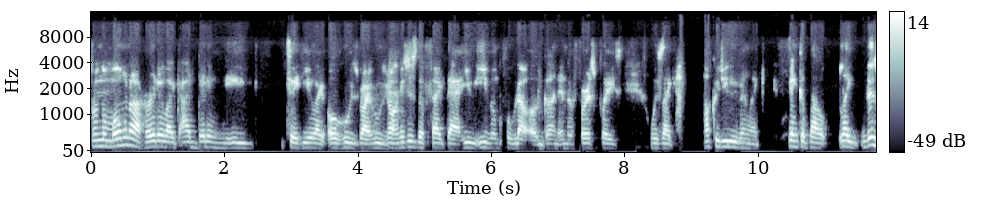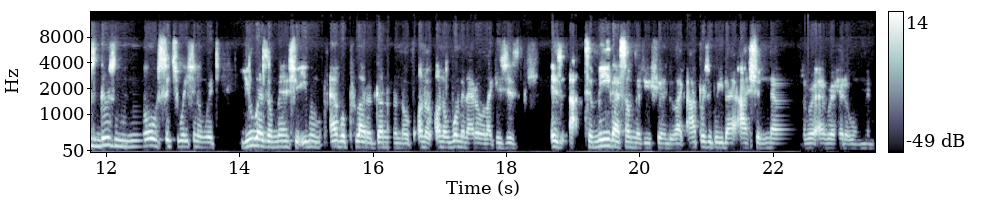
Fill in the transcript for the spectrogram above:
from the moment I heard it, like I didn't need to hear like oh who's right, who's wrong. It's just the fact that he even pulled out a gun in the first place was like how could you even like think about like there's there's no situation in which you as a man should even ever pull out a gun on a, on a, on a woman at all. Like it's just is uh, to me that's something that you shouldn't do. Like I personally that I should never ever hit a woman,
